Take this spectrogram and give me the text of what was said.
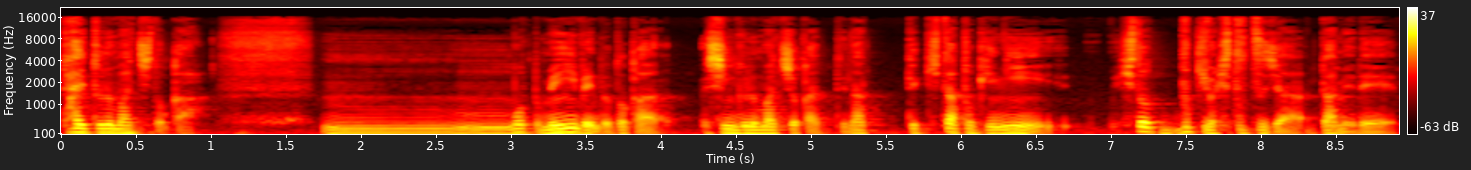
タイトルマッチとかうんもっとメインイベントとかシングルマッチとかってなってきた時に武器は一つじゃダメで、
